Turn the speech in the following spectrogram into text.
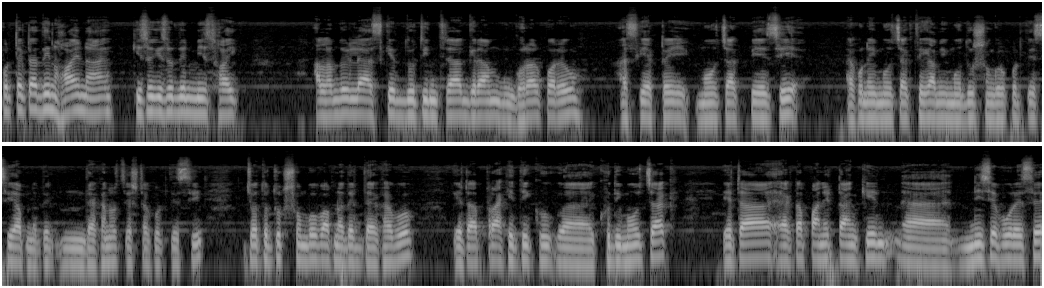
প্রত্যেকটা দিন হয় না, কিছু কিছু দিন মিস হয়। আলহামদুলিল্লাহ আজকে দু তিনটা গ্রাম ঘোরার পরেও আজকে একটাই মৌচাক পেয়েছি। এখন এই মৌচাক থেকে আমি মধু সংগ্রহ করতেছি, আপনাদের দেখানোর চেষ্টা করতেছি। যতটুকু সম্ভব আপনাদের দেখাবো। এটা প্রাকৃতিক ক্ষুদি মৌচাক। এটা একটা পানির ট্যাঙ্কির নিচে পড়েছে।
